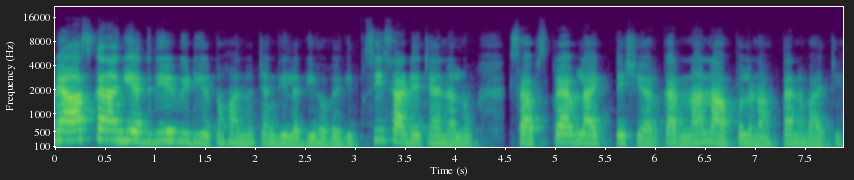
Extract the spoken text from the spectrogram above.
ਮੈਂ ਆਸ ਕਰਾਂਗੀ ਅੱਜ ਦੀ ਇਹ ਵੀਡੀਓ ਤੁਹਾਨੂੰ ਚੰਗੀ ਲੱਗੀ ਹੋਵੇਗੀ। ਤੁਸੀਂ ਸਾਡੇ ਚੈਨਲ ਨੂੰ ਸਬਸਕ੍ਰਾਈਬ ਲਾਈਕ ਤੇ ਸ਼ੇਅਰ ਕਰਨਾ ਨਾ ਭੁੱਲਣਾ। ਧੰਨਵਾਦ ਜੀ।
